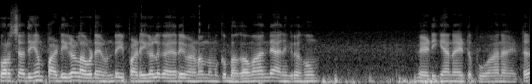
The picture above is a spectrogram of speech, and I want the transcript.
കുറച്ചധികം പടികൾ അവിടെയുണ്ട്. ഈ പടികൾ കയറി വേണം നമുക്ക് ഭഗവാന്റെ അനുഗ്രഹവും മേടിക്കാനായിട്ട് പോകാനായിട്ട്.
